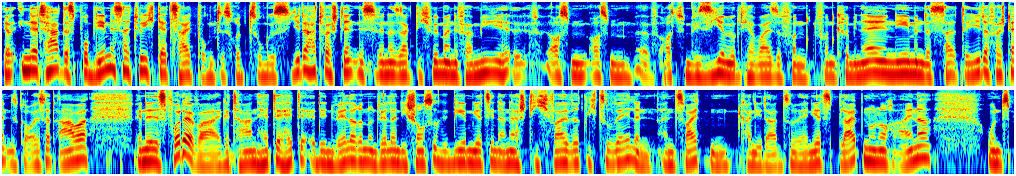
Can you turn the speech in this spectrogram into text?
Ja, in der Tat. Das Problem ist natürlich der Zeitpunkt des Rückzuges. Jeder hat Verständnis, wenn er sagt, ich will meine Familie äh, aus dem, aus dem, äh, aus dem Visier möglicherweise von, von Kriminellen nehmen. Das hat jeder Verständnis geäußert. Aber wenn er das vor der Wahl getan hätte, hätte er den Wählerinnen und Wählern die Chance gegeben, jetzt in einer Stichwahl wirklich zu wählen, einen zweiten Kandidaten zu wählen. Jetzt bleibt nur noch einer. Und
